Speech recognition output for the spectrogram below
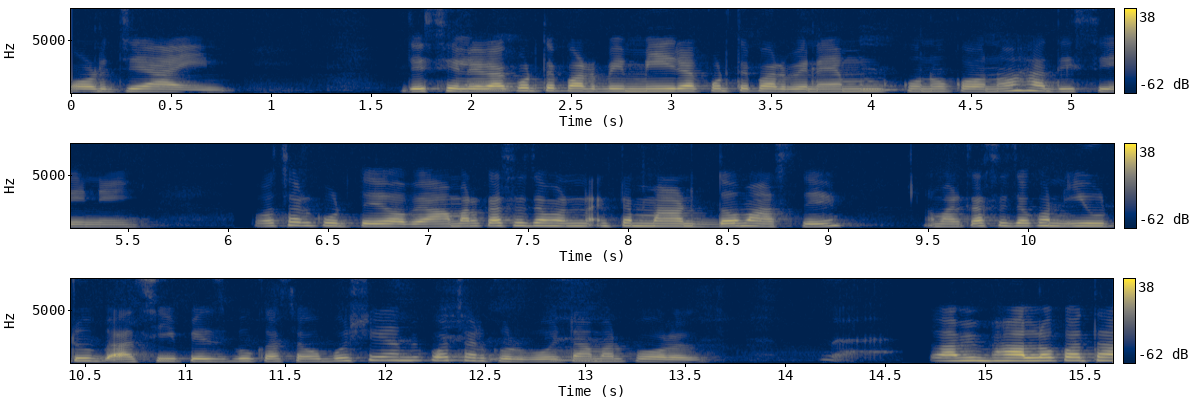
পর্যায়ে আইন। যে ছেলেরা করতে পারবে, মেয়েরা করতে পারবে না, এমন কোনো কোনো হাদিসেই নেই। প্রচার করতেই হবে। আমার কাছে যেমন একটা মাধ্যম আছে, আমার কাছে যখন ইউটিউব আছে ফেসবুক আছে, অবশ্যই আমি প্রচার করব, এটা আমার ফরজ তো আমি ভালো কথা,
